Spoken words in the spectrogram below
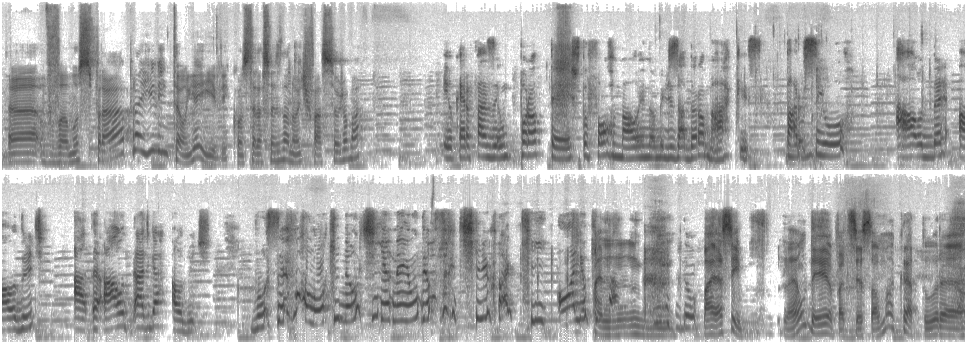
Uh, vamos pra, pra Ivy então. E aí, Ivy? Considerações da noite, faça o seu jabá eu quero fazer um protesto formal em nome de Isadora Marques para o senhor Alder Aldrich, Adgar Aldrich. Você falou que não tinha nenhum deus antigo aqui. Olha o que mas, tá Mas assim, não é um deus, pode ser só uma criatura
